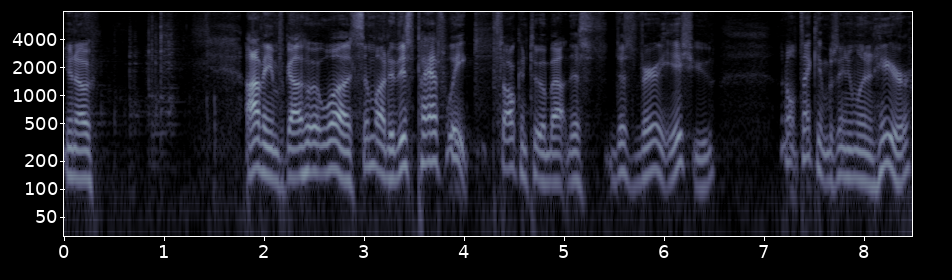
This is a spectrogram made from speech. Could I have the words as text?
You know, I've even forgot who it was. Somebody this past week was talking to about this this very issue. I don't think it was anyone in here.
